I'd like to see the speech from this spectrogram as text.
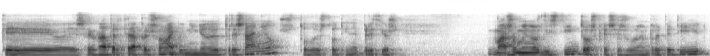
que ser una tercera persona, que un niño de tres años. Todo esto tiene precios más o menos distintos que se suelen repetir.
